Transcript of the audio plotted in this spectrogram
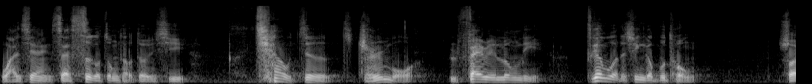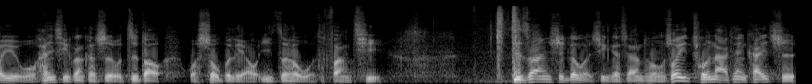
晚上在四个钟头东西，敲着直磨，very lonely，跟我的性格不同，所以我很喜欢。可是我知道我受不了，以最后我的放弃。第三是跟我性格相同，所以从那天开始，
